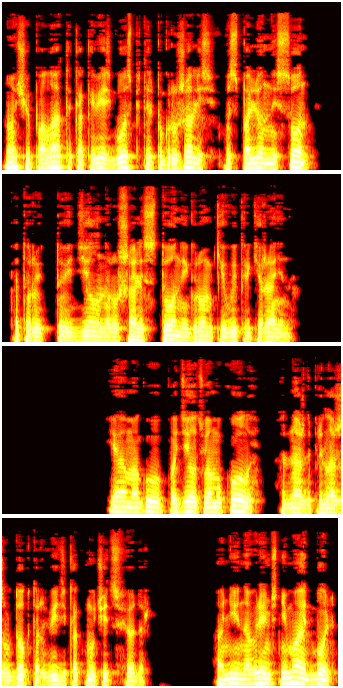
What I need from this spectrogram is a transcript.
Ночью палаты, как и весь госпиталь, погружались в воспаленный сон, который то и дело нарушали стоны и громкие выкрики раненых. «Я могу поделать вам уколы», – однажды предложил доктор, видя, как мучается Федор. «Они на время снимают боль,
